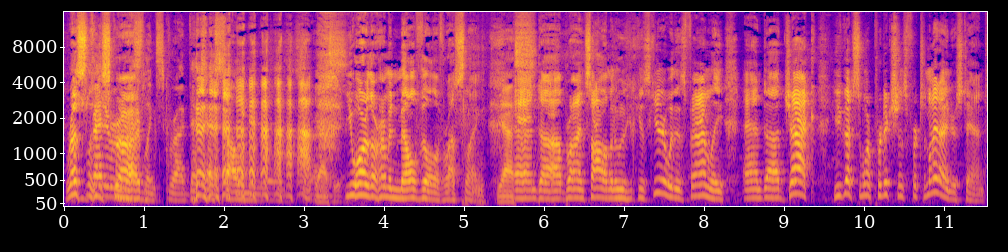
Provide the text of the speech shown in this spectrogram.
wrestling Veteran scribe. wrestling scribe. That's how Solomon really describes Yes. You are the Herman Melville of wrestling. Yes. And uh, Brian Solomon, who is here with his family. And uh, Jack, you've got some more predictions for tonight, I understand.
